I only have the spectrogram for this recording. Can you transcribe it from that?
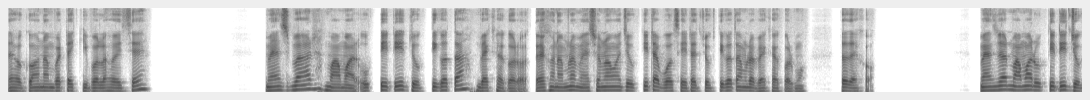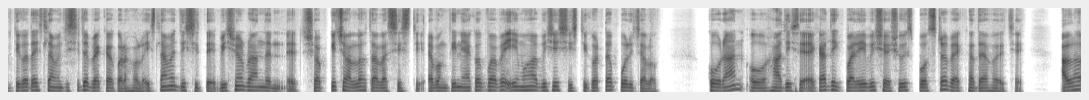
দেখো গহ নাম্বারটা কি বলা হয়েছে? ম্যাচবার মামার উক্তিটি যৌক্তিকতা ব্যাখ্যা করো। তো এখন আমরা ম্যাচবার মামার যে উক্তিটা বলছে, এটার যৌক্তিকতা আমরা ব্যাখ্যা করব। তো দেখো ম্যাচবার মামার উক্তিটির যৌক্তিকতা ইসলামের দৃষ্টিতে ব্যাখ্যা করা হলো। ইসলামের দৃষ্টিতে বিষ্ণুর ব্রাহ্মণের সবকিছু আল্লাহ তাল্লাহ সৃষ্টি এবং তিনি এককভাবে এই মহাবিশ্বের সৃষ্টিকর্তা, পরিচালক। কোরআন ও হাদিসে একাধিকবার এ বিষয়ে সুস্পষ্ট ব্যাখ্যা দেওয়া হয়েছে। আল্লাহ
